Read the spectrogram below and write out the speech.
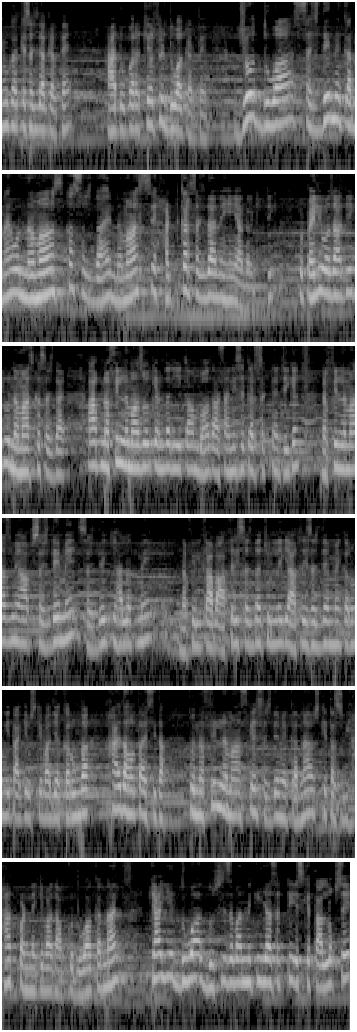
یوں کر کے سجدہ کرتے ہیں، ہاتھ اوپر رکھے اور پھر دعا کرتے ہیں۔ جو دعا سجدے میں کرنا ہے وہ نماز کا سجدہ ہے۔ نماز سے ہٹ کر سجدہ نہیں یاد رکھی ٹھیک تو پہلی وضاحت یہ کہ وہ نماز کا سجدہ ہے۔ آپ نفل نمازوں کے اندر یہ کام بہت آسانی سے کر سکتے ہیں، ٹھیک ہے؟ نفل نماز میں آپ سجدے میں، سجدے کی حالت میں نفل کا آپ آخری سجدہ چن لیں گے، آخری سجدے میں کروں گی تاکہ اس کے بعد یہ کروں گا، فائدہ ہوتا ہے سیدھا۔ تو نفل نماز کے سجدے میں کرنا ہے، اس کی تصویحات پڑھنے کے بعد آپ کو دعا کرنا ہے۔ کیا یہ دعا دوسری زبان میں کی جا سکتی ہے؟ اس کے تعلق سے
